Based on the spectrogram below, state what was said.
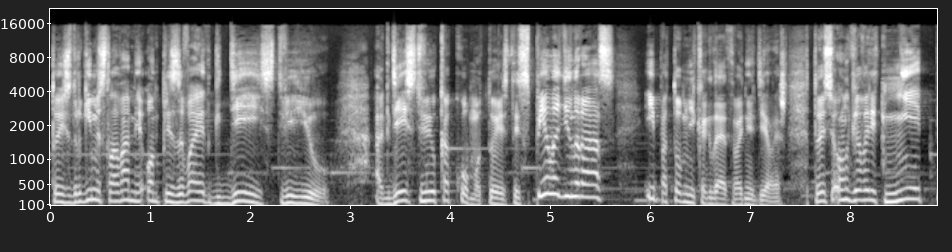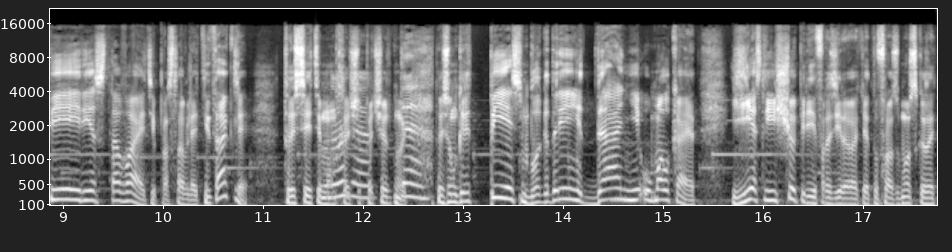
То есть, другими словами, он призывает к действию. А к действию какому? То есть, ты спел один раз, и потом никогда этого не делаешь. То есть, он говорит, не переставайте прославлять, не так ли? То есть, этим он ну, хочет да, подчеркнуть. Да. То есть, он говорит, песнь, благодарение, да, не умолкает. Если еще перефразировать эту фразу, можно сказать,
